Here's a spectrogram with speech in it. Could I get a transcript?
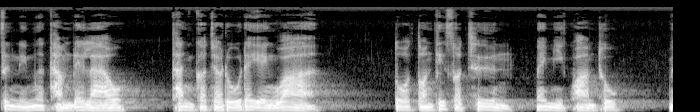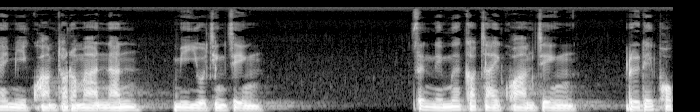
ซึ่งในเมื่อทำได้แล้ว ท่านก็จะรู้ได้เองว่า ตัวตนที่สดชื่น ไม่มีความทุกข์ ไม่มีความทรมานนั้น มีอยู่จริง ๆ ซึ่งในเมื่อเข้าใจความจริง หรือได้พบ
